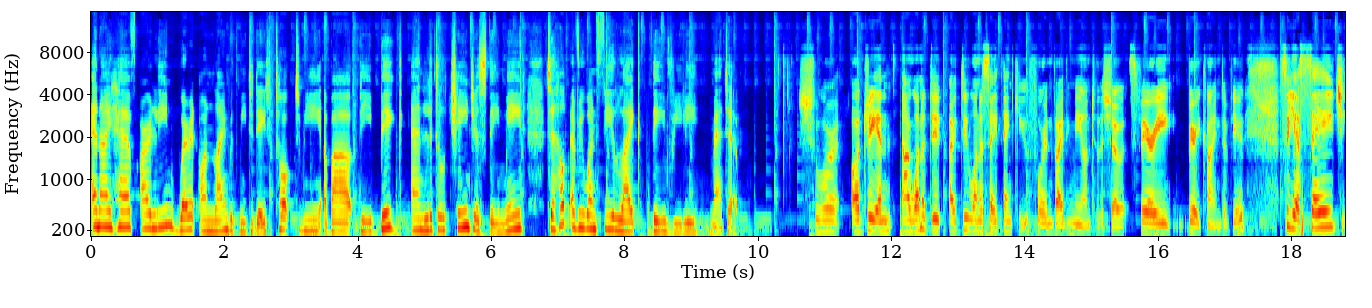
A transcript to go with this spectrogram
And I have Arlene Werrett online with me today to talk to me about the big and little changes they made to help everyone feel like they really matter. Sure, Audrey, and I want to do I do want to say thank you for inviting me onto the show. It's very very kind of you. So yes, Sage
